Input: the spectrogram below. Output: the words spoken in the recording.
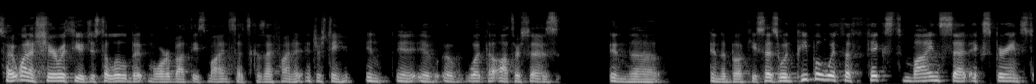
So I want to share with you just a little bit more about these mindsets because I find it interesting in, in, in, what the author says in the in the book. He says when people with a fixed mindset experienced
